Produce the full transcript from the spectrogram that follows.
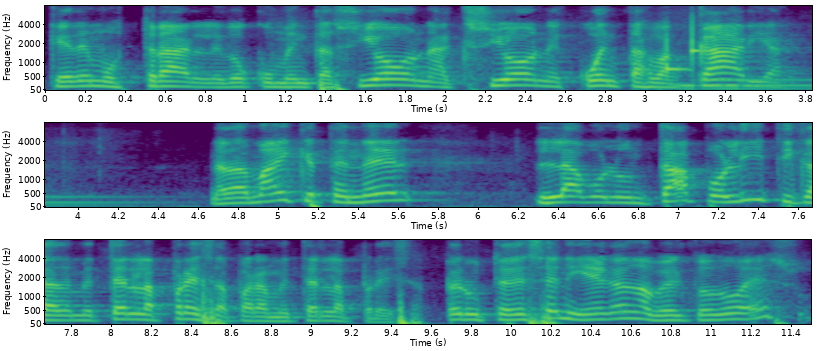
que demostrarle, documentación, acciones, cuentas bancarias. Nada más hay que tener la voluntad política de meter la presa para meter la presa. Pero ustedes se niegan a ver todo eso.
